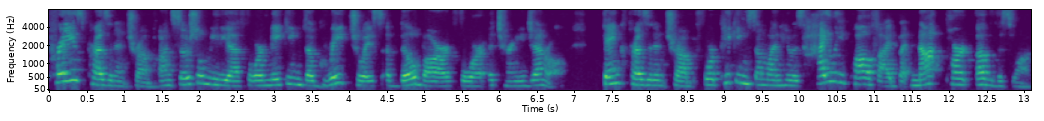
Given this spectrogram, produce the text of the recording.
praise President Trump on social media for making the great choice of Bill Barr for Attorney General. Thank President Trump for picking someone who is highly qualified but not part of the swamp,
